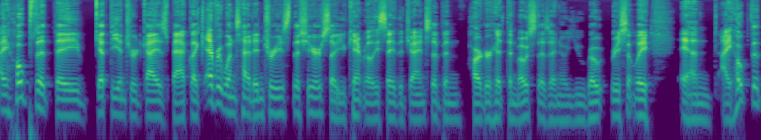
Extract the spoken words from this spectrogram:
I hope that they get the injured guys back. Like everyone's had injuries this year, so you can't really say the Giants have been harder hit than most, as I know you wrote recently. And I hope that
